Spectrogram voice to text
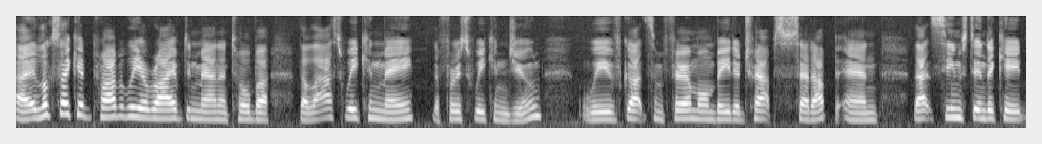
Uh, it looks like it probably arrived in Manitoba the last week in May, the first week in June. We've got some pheromone baited traps set up, and that seems to indicate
